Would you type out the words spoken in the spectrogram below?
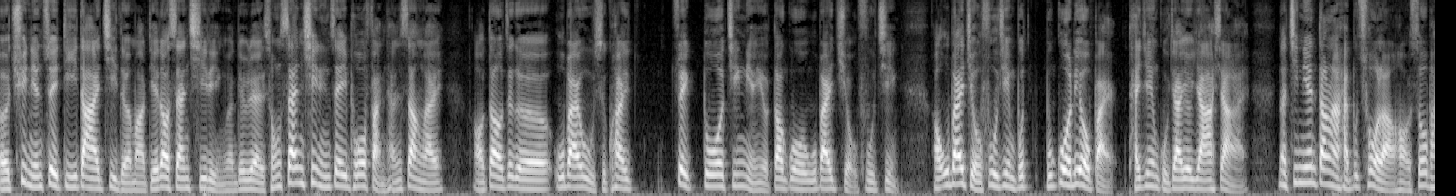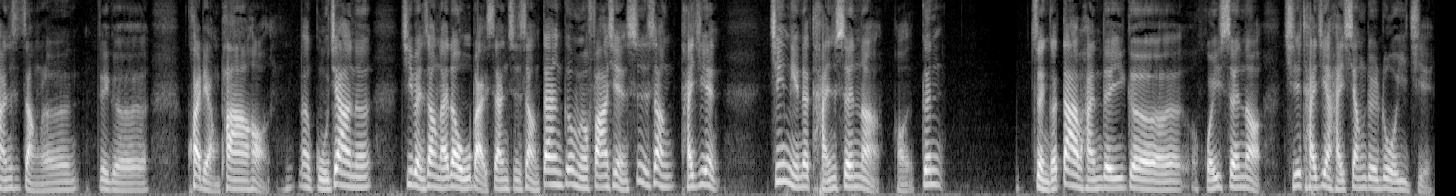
呃，去年最低大家记得吗？跌到三七零了，对不对？从三七零这一波反弹上来，哦，到这个五百五十块，最多今年有到过五百九附近，好，五百九附近不不过六百，台积电股价又压下来。那今天当然还不错了哈，收盘是涨了这个快两趴哈。那股价呢，基本上来到五百三之上。但是各位有没有发现，事实上台积电今年的弹升啊，好跟。整个大盘的一个回升啊，其实台积还相对弱一截，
